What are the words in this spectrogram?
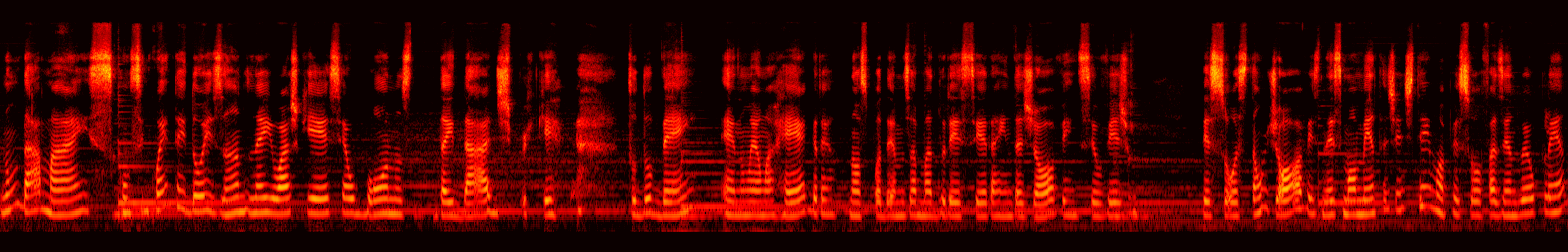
Não dá mais. Com 52 anos, né? Eu acho que esse é o bônus da idade, porque tudo bem, é, não é uma regra. Nós podemos amadurecer ainda jovens. Eu vejo pessoas tão jovens. Nesse momento, a gente tem uma pessoa fazendo eu pleno,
